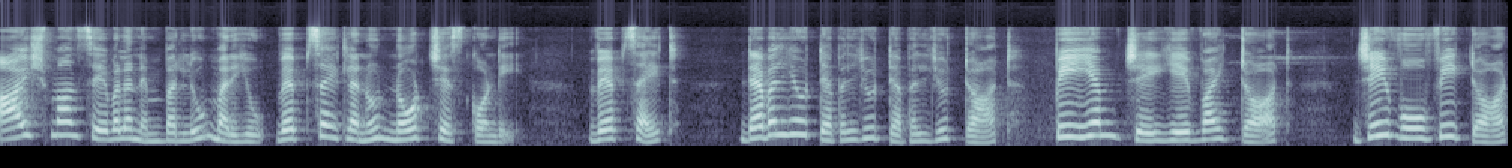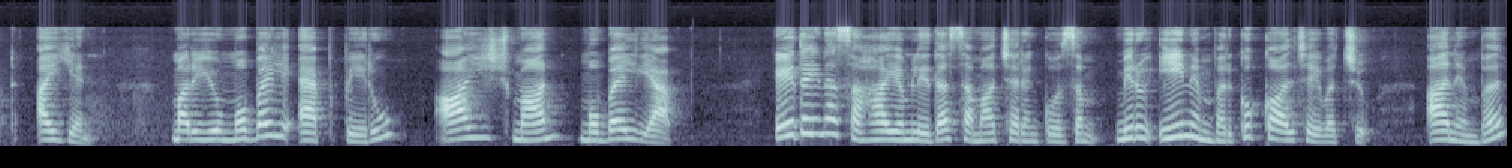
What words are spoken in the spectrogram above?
ఆయుష్మాన్ సేవల నెంబర్లు మరియు వెబ్సైట్లను నోట్ చేసుకోండి. Website W W W dot PMJAY dot GOV dot IN మరియు మొబైల్ యాప్ పేరు ఆయుష్మాన్ మొబైల్ యాప్. ఏదైనా సహాయం లేదా సమాచారం కోసం మీరు ఈ నెంబర్కు కాల్ చేయవచ్చు. ఆ నెంబర్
